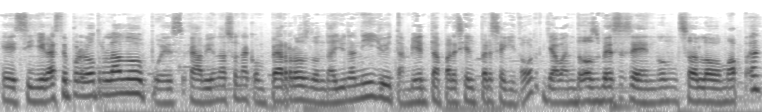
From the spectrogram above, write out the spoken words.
Eh, si llegaste por el otro lado, pues había una zona con perros donde hay un anillo y también te aparecía el perseguidor. Ya van dos veces en un solo mapa.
